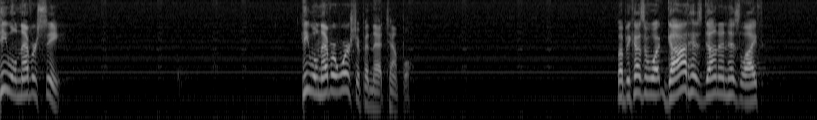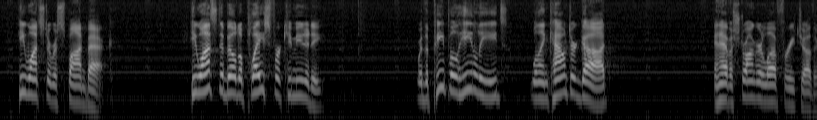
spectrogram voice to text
he will never see. He will never worship in that temple. But because of what God has done in his life, he wants to respond back. He wants to build a place for community where the people he leads will encounter God and have a stronger love for each other.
